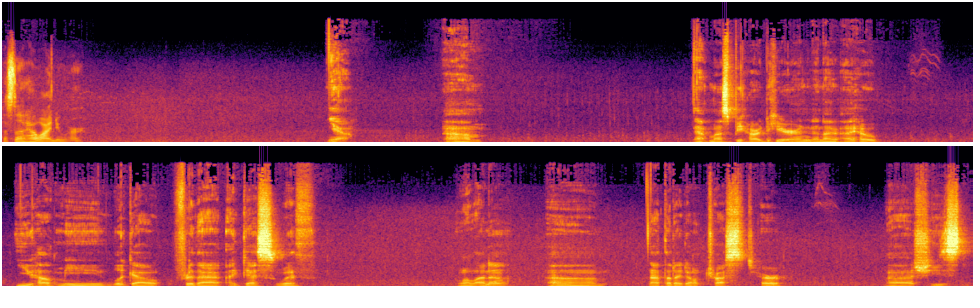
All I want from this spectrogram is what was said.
That's not how I knew her. Yeah. Um. That must be hard to hear, and, and I, I hope you helped me look out for that, I guess, with Walena. Um, not that I don't trust her. Uh, she's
